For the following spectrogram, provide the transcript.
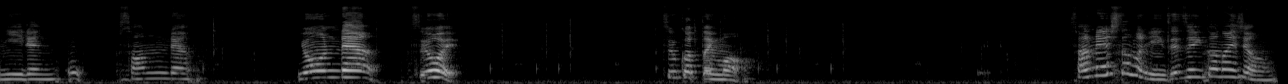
2連お3連。4連。強い。強かった今。3連したのに全然いかないじゃん。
